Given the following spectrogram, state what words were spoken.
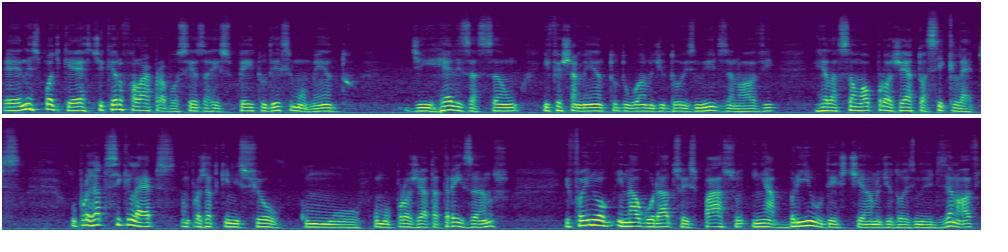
É, nesse podcast, quero falar para vocês a respeito desse momento de realização e fechamento do ano de 2019 em relação ao projeto ASIC Labs. O projeto ASIC Labs é um projeto que iniciou como, como projeto há três anos e foi inaugurado seu espaço em abril deste ano de 2019,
